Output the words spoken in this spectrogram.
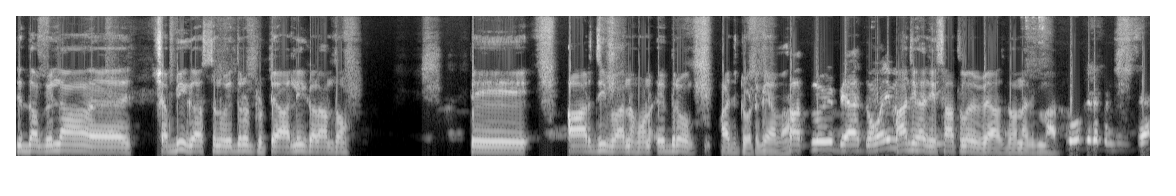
ਜਿੱਦਾਂ ਪਹਿਲਾਂ 26 ਅਗਸਤ ਨੂੰ ਇਧਰੋਂ ਟੁੱਟਿਆ ਆਲੀ ਕਲਾਂ ਤੋਂ। ਤੇ ਆਰਜੀ 1 ਹੁਣ ਇਧਰੋਂ ਅੱਜ ਟੁੱਟ ਗਿਆ ਵਾ। ਸਤਲੁਜ ਬਿਆਸ ਦੋਵਾਂ ਦੀ ਹਾਂਜੀ ਹਾਂਜੀ ਸਤਲੁਜ ਵਿਆਸ ਦੋਨਾਂ ਦੀ ਮਾਰ। ਉਹ ਕਿਹੜੇ ਪਿੰਡ ਪਿਆ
